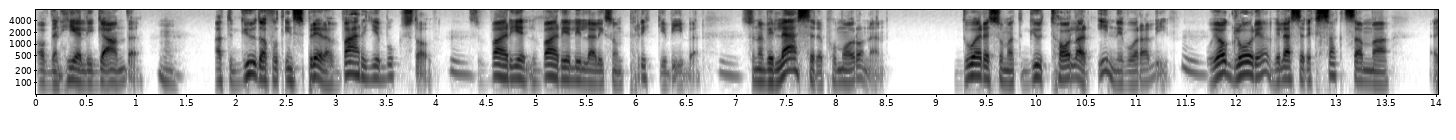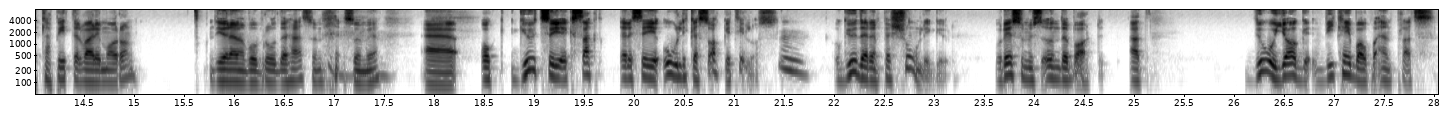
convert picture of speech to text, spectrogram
av den heliga ande. Mm. Att Gud har fått inspirera varje bokstav, mm. varje, varje lilla liksom prick i Bibeln. Mm. Så när vi läser det på morgonen, då är det som att Gud talar in i våra liv. Mm. Och jag och Gloria, vi läser exakt samma kapitel varje morgon. Det gör även vår broder här som, som är med. Eh, och Gud säger exakt, eller säger olika saker till oss. Mm. Och Gud är en personlig Gud. Och det som är så underbart, att du och jag, vi kan ju vara på en plats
